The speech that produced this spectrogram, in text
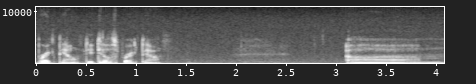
breakdown, details breakdown. Um,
